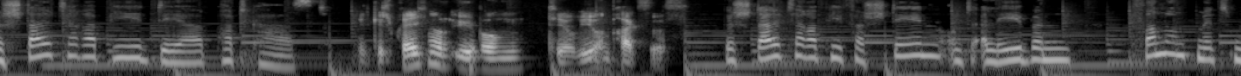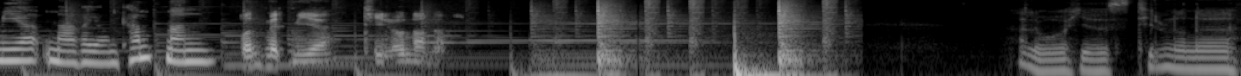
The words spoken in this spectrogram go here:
Gestalttherapie, der Podcast. Mit Gesprächen und Übungen, Theorie und Praxis. Gestalttherapie verstehen und erleben von und mit mir, Marion Kampmann. Und mit mir, Thilo Nonne. Hallo, hier ist Thilo Nonne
